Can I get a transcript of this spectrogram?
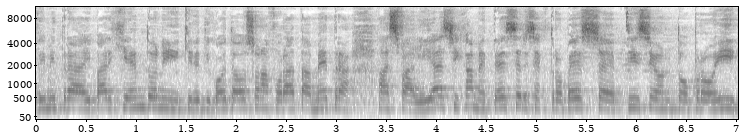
Δήμητρα υπάρχει έντονη κινητικότητα όσον αφορά τα μέτρα ασφαλείας. Είχαμε τέσσερις εκτροπές ε, πτήσεων το πρωί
